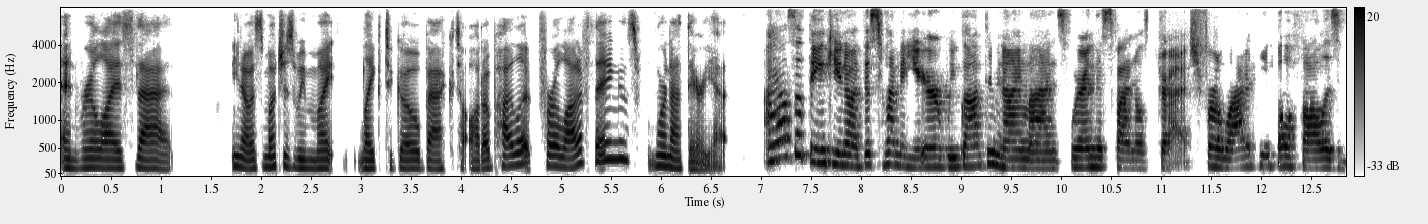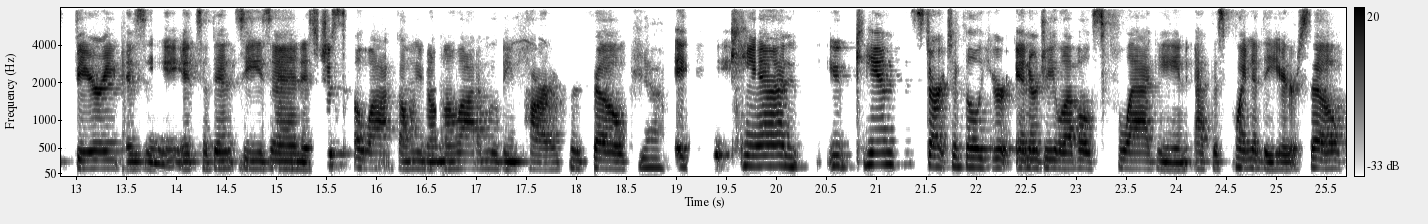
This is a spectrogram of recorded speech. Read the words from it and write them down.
and realize that, you know, as much as we might like to go back to autopilot for a lot of things, we're not there yet. I also think, you know, at this time of year, we've gone through nine months. We're in this final stretch. For a lot of people, fall is very busy. It's event season. It's just a lot going on, a lot of moving parts. And so yeah. it, it can, you can start to feel your energy levels flagging at this point of the year. So,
